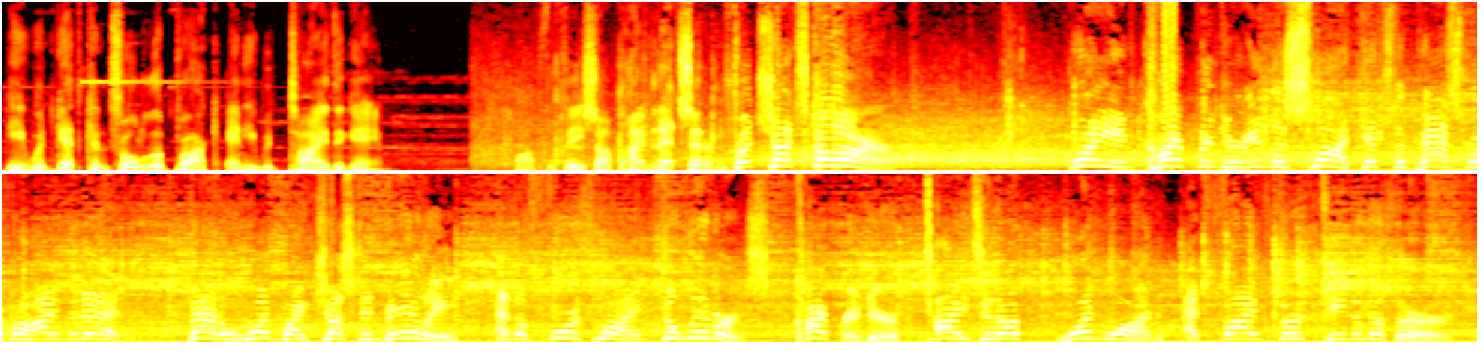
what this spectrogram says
he would get control of the puck and he would tie the game. Off the face off behind the net, centered in front, shot, score! Ryan Carpenter in the slot gets the pass from behind the net. Battle won by Justin Bailey, and the fourth line delivers. Carpenter ties it up 1 1 at 5.13 of the third.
